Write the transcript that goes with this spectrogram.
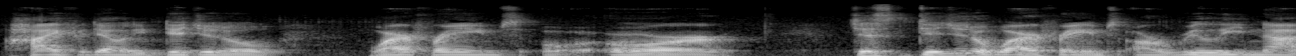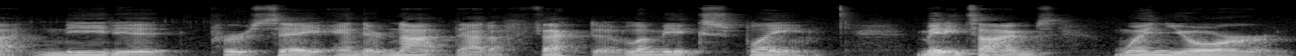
high fidelity digital wireframes or, or just digital wireframes are really not needed per se and they're not that effective. Let me explain. Many times when you're,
